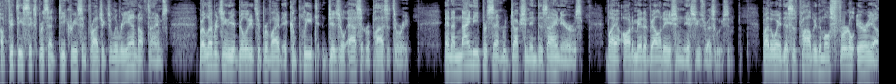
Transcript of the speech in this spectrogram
a 56% decrease in project delivery handoff times by leveraging the ability to provide a complete digital asset repository, and a 90% reduction in design errors via automated validation and issues resolution. By the way, this is probably the most fertile area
